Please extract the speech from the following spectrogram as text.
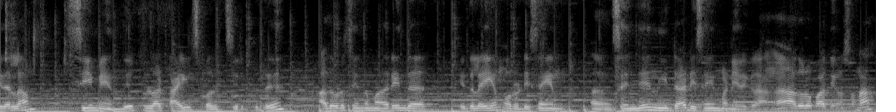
இதெல்லாம் சீமேந்து ஃபுல்லாக டைல்ஸ் பதிச்சு இருக்குது அதோட சேர்ந்த மாதிரி இந்த இதுலேயும் ஒரு டிசைன் செஞ்சு நீட்டாக டிசைன் பண்ணியிருக்கிறாங்க. அதோட பார்த்தீங்கன்னு சொன்னால்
